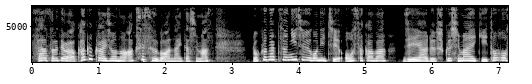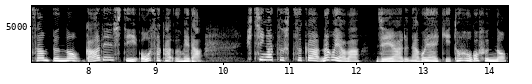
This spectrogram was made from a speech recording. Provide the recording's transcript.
さあ、それでは各会場のアクセスご案内いたします。6月25日大阪は JR 福島駅徒歩3分のガーデンシティ大阪梅田。7月2日名古屋は JR 名古屋駅徒歩5分の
